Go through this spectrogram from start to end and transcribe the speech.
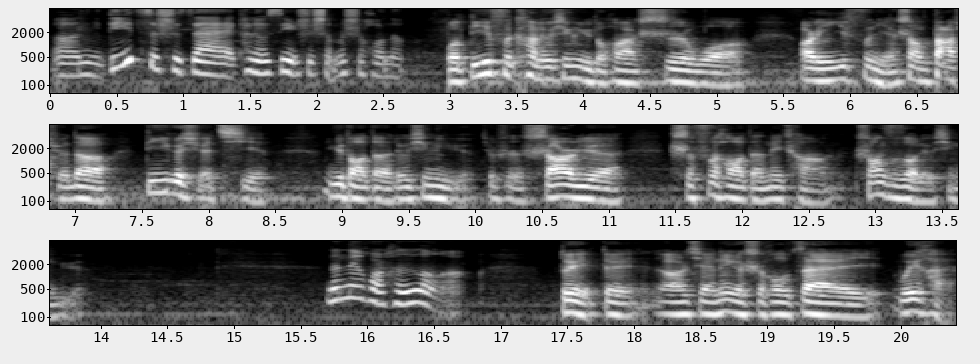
呃，你第一次是在看流星雨是什么时候呢？我第一次看流星雨的话，是我二零一四年上大学的第一个学期遇到的流星雨，就是十二月。十四号的那场双子座流星雨，那那会儿很冷啊。对对，而且那个时候在威海，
